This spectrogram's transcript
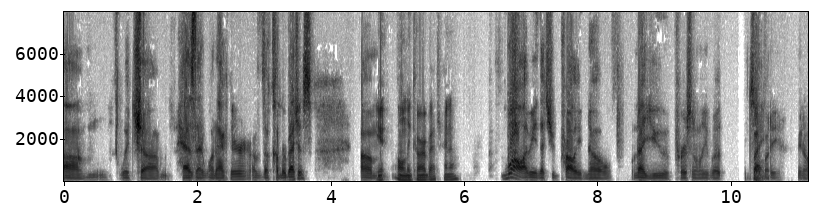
um, which um, has that one actor of the Cumberbatches. Um, Yeah, only Cumberbatch, I know. Well, I mean that you probably know, not you personally, but Right. somebody, you know.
